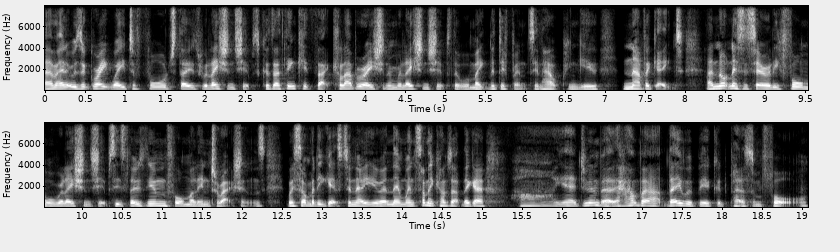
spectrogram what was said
Um, and it was a great way to forge those relationships because I think it's that collaboration and relationships that will make the difference in helping you navigate and not necessarily formal relationships. It's those informal interactions where somebody gets to know you. And then when something comes up, they go, Oh, yeah. Do you remember? How about they would be a good person for?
